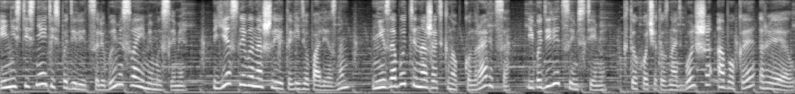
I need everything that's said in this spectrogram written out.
и не стесняйтесь поделиться любыми своими мыслями. Если вы нашли это видео полезным, не забудьте нажать кнопку «Нравится» и поделиться им с теми, кто хочет узнать больше об ОКРЛ.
